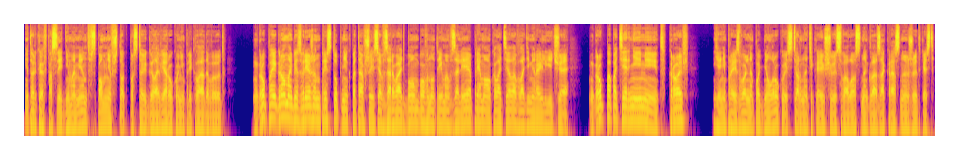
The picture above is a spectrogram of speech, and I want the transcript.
и только в последний момент, вспомнив, что к пустой голове руку не прикладывают. Группа «Игром» обезврежен преступник, пытавшийся взорвать бомбу внутри мавзолея прямо около тела Владимира Ильича. Группа потерь не имеет. Кровь... Я непроизвольно поднял руку и стер натекающую с волос на глаза красную жидкость.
